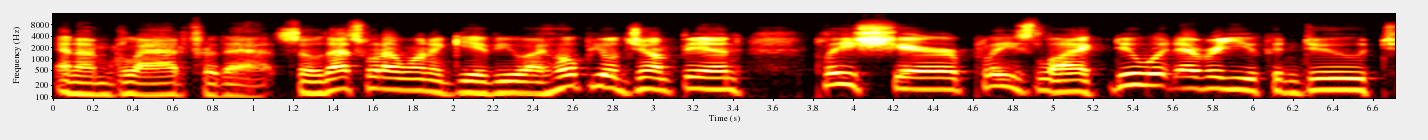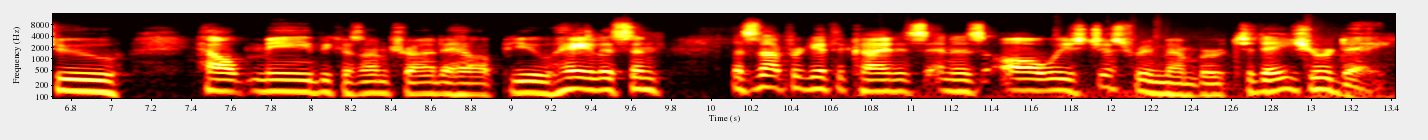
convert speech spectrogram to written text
and I'm glad for that. So that's what I want to give you. I hope you'll jump in. Please share, please like, do whatever you can do to help me because I'm trying to help you. Hey, listen, let's not forget the kindness, and as always, just remember today's your day.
